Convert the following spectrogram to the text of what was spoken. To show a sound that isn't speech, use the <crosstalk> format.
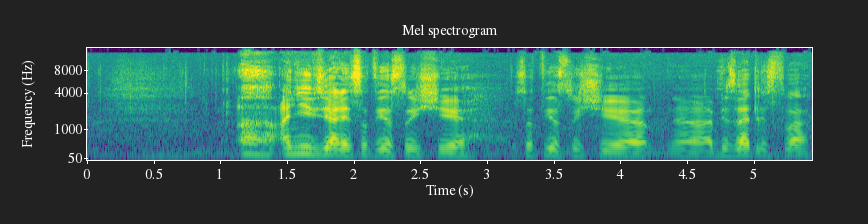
Они взяли соответствующие, соответствующие э, обязательства.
